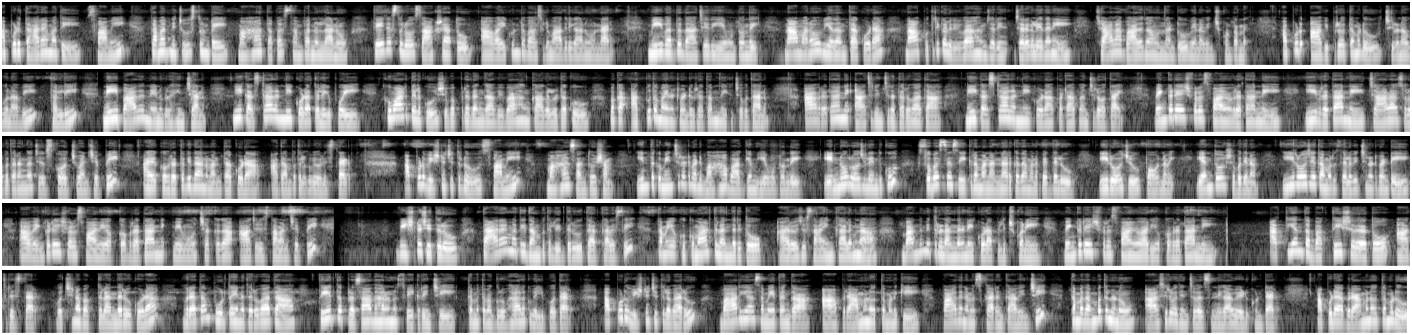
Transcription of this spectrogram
అప్పుడు తారామతి స్వామి తమరిని చూస్తుంటే మహా తపస్సంపన్నుల్లాను. తేజస్సులో సాక్షాత్తు ఆ వైకుంఠవాసుడి మాదిరిగాను ఉన్నారు. మీ వద్ద దాచేది ఏముంటుంది? నా మనోవ్యదంతా కూడా నా పుత్రికల వివాహం జరి జరగలేదని చాలా బాధగా ఉందంటూ వినవించుకుంటుంది. అప్పుడు ఆ విప్రోత్తముడు చిరునవ్వు నవ్వి తల్లి నీ బాధ నేను గ్రహించాను. నీ కష్టాలన్నీ కూడా తొలగిపోయి కుమార్తెలకు శుభప్రదంగా వివాహం కాగలుటకు ఒక అద్భుతమైనటువంటి వ్రతం నీకు చెబుతాను. ఆ వ్రతాన్ని ఆచరించిన తరువాత నీ కష్టాలన్నీ కూడా పటాపంచులవుతాయి. వెంకటేశ్వర స్వామి వ్రతాన్ని ఈ వ్రతాన్ని చాలా సులభతరంగా చేసుకోవచ్చు అని చెప్పి ఆ యొక్క వ్రత విధానం అంతా కూడా ఆ దంపతులకు వివరిస్తాడు. అప్పుడు విష్ణుచిత్తుడు స్వామి మహా సంతోషం. ఇంతకు మించినటువంటి మహాభాగ్యం ఏముంటుంది? ఎన్నో రోజులెందుకు? శుభస్య శీఘ్రం అని అన్నారు కదా మన పెద్దలు. ఈరోజు పౌర్ణమి. ఎంతో శుభదినం. ఈ రోజే తమరు సెలవిచ్చినటువంటి ఆ వెంకటేశ్వర స్వామి యొక్క వ్రతాన్ని మేము చక్కగా ఆచరిస్తామని చెప్పి విష్ణుచిత్తులు తారామతి దంపతులు ఇద్దరూ కలిసి తమ యొక్క కుమార్తెలందరితో ఆ రోజు సాయంకాలమున బంధుమిత్రులందరినీ కూడా పిలుచుకొని వెంకటేశ్వర స్వామి వారి యొక్క వ్రతాన్ని అత్యంత భక్తి శ్రద్ధతో ఆచరిస్తారు. వచ్చిన భక్తులందరూ కూడా వ్రతం పూర్తయిన తరువాత తీర్థ ప్రసాదాలను స్వీకరించి తమ తమ గృహాలకు వెళ్ళిపోతారు. అప్పుడు విష్ణుచిత్తుల వారు భార్య సమేతంగా ఆ బ్రాహ్మణోత్తముడికి పాద నమస్కారం కావించి తమ దంపతులను ఆశీర్వదించవలసిందిగా వేడుకుంటారు. అప్పుడు ఆ బ్రాహ్మణోత్తముడు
